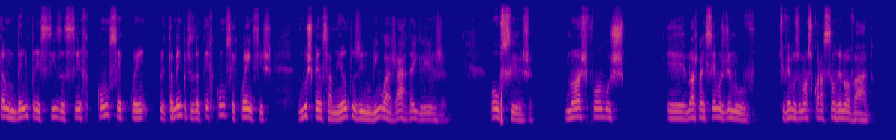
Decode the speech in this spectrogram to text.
também precisa ser consequente, também precisa ter consequências nos pensamentos e no linguajar da igreja. Ou seja, nós fomos, eh, nós nascemos de novo, tivemos o nosso coração renovado.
